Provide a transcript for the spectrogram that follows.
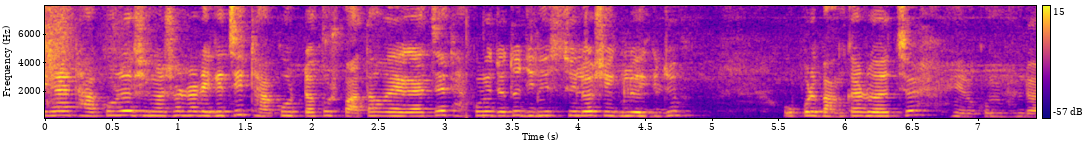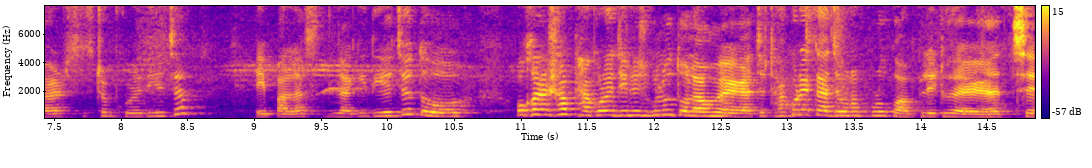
এখানে ঠাকুরের সিংহাসনটা রেখেছি, ঠাকুর ঠাকুর পাতা হয়ে গেছে। ঠাকুরের যত জিনিস ছিল সেগুলো এগুলো উপরে বাঙ্কার রয়েছে, এরকম ডয়ার সিস্টেম করে দিয়েছে, এই পালাস লাগিয়ে দিয়েছে। তো ওখানে সব ঠাকুরের জিনিসগুলো তোলা হয়ে গেছে। ঠাকুরের কাজ আমার পুরো কমপ্লিট হয়ে গেছে।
